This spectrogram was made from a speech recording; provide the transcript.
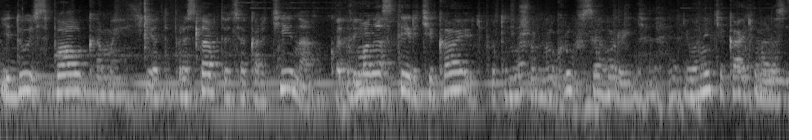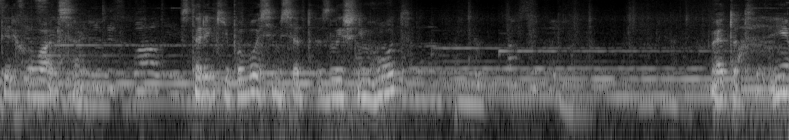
Ідуть з палками. І от представте, ця картина. В монастир тікають, тому що вокруг все горить. І вони тікають в монастир ховатися. Старики по 80 з лишнім год. Этот, і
